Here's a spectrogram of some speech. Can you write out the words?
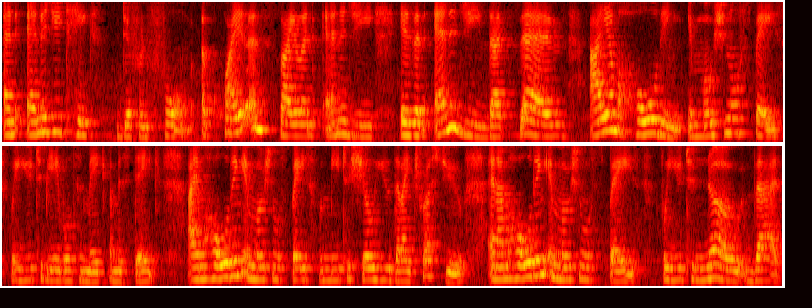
and energy takes different form a quiet and silent energy is an energy that says i am holding emotional space for you to be able to make a mistake i am holding emotional space for me to show you that i trust you and i'm holding emotional space for you to know that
